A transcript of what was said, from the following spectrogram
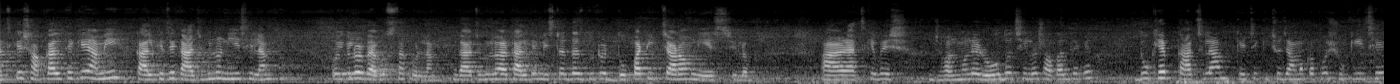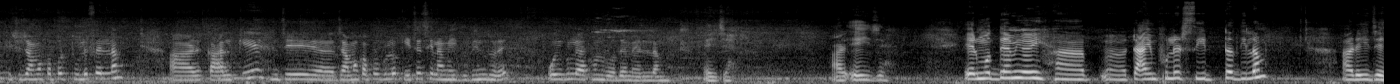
আজকে সকাল থেকে আমি, কালকে যে গাছগুলো নিয়েছিলাম ওইগুলোর ব্যবস্থা করলাম। গাছগুলো, আর কালকে মিস্টার দাস দুটো দোপাটির চারাও নিয়ে এসেছিল। আর আজকে বেশ ঝলমলে রোদও ছিল সকাল থেকে। দু খেপ কাচলাম কেচে কিছু জামা কাপড় শুকিয়েছে, কিছু জামা কাপড় তুলে ফেললাম। আর কালকে যে জামা কাপড়গুলো কেচেছিলাম এই দুদিন ধরে, ওইগুলো এখন রোদে মেললাম। এই যে, আর এই যে, এর মধ্যে আমি ওই টাইম ফুলের সিডটা দিলাম। আর এই যে,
